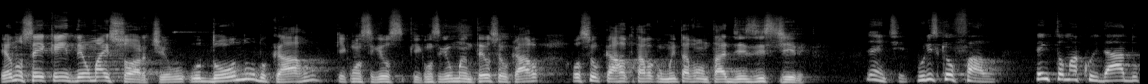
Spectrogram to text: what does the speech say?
Eu não sei quem deu mais sorte, o, o dono do carro, que conseguiu, que conseguiu manter o seu carro, ou se o carro que estava com muita vontade de existir. Gente, por isso que eu falo, tem que tomar cuidado,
